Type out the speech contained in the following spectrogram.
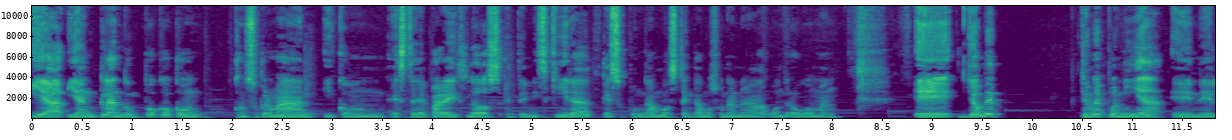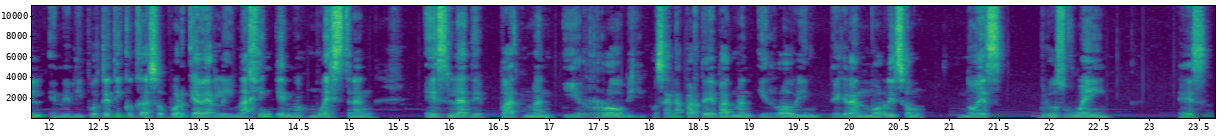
y, anclando un poco con, con Superman y con este Paradise Lost en Temiskira, que supongamos tengamos una nueva Wonder Woman. yo me yo me ponía en el, en el hipotético caso porque, a ver, la imagen que nos muestran es la de Batman y Robin. O sea, la parte de Batman y Robin de Grant Morrison no es Bruce Wayne, es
